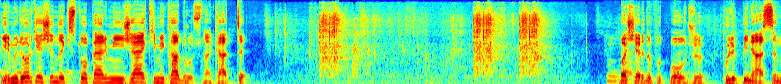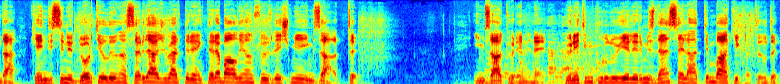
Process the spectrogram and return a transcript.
24 yaşındaki stoper Min Jae Kim'i kadrosuna kattı. Başarılı futbolcu, kulüp binasında kendisini 4 yıllığına sarı lacivertli renklere bağlayan sözleşmeye imza attı. İmza törenine yönetim kurulu üyelerimizden Selahattin Baki katıldı.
